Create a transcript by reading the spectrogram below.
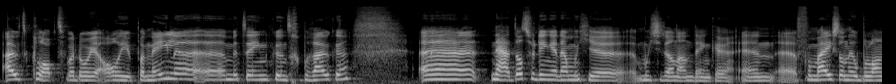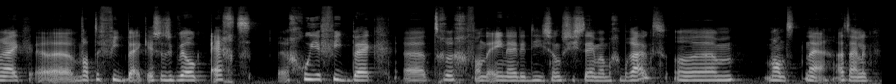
uitklapt, waardoor je al je panelen meteen kunt gebruiken. Uh, nou, dat soort dingen, daar moet je, moet je dan aan denken. En uh, voor mij is dan heel belangrijk uh, wat de feedback is. Dus ik wil ook echt goede feedback terug van de eenheden die zo'n systeem hebben gebruikt. Um, want nou ja, uiteindelijk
